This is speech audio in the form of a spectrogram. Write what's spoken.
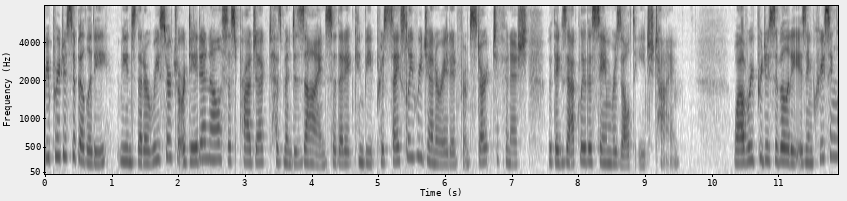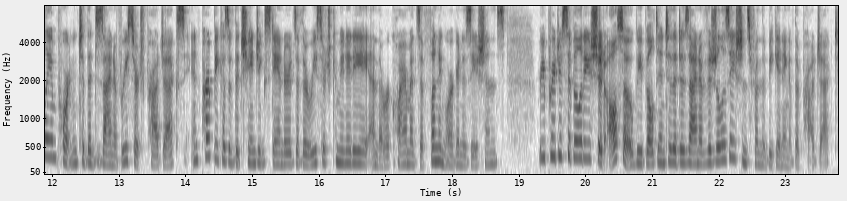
Reproducibility means that a research or data analysis project has been designed so that it can be precisely regenerated from start to finish with exactly the same result each time. While reproducibility is increasingly important to the design of research projects, in part because of the changing standards of the research community and the requirements of funding organizations, reproducibility should also be built into the design of visualizations from the beginning of the project.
